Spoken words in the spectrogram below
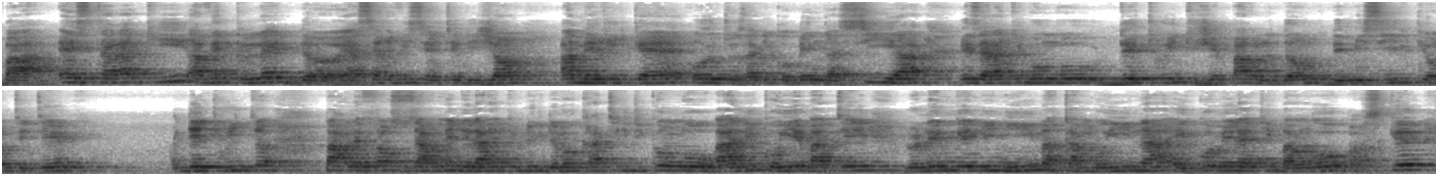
ba installaki avec l'aide ya service intelligent américain. Oyo tozali kobenga sia. Ezalaki bongo détruite. Je parle donc des missiles qui ont été détruites par les forces armées de la République démocratique du Congo. Bali koyeba te lolenge nini makambo ina ekomelaki bango parce que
